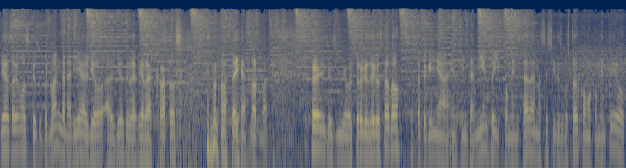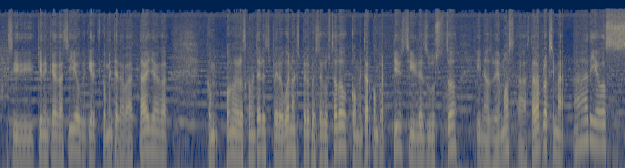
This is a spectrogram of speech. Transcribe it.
ya sabemos que Superman ganaría al dios, al dios de la guerra Kratos en una batalla normal. Ay, Dios mío, espero que les haya gustado esta pequeña enfrentamiento y comentada. No sé si les gustó como comenté o si quieren que haga así o que quieren que comente la batalla. Pónganlo en los comentarios, pero bueno, espero que les haya gustado. Comentar, compartir si les gustó y nos vemos hasta la próxima. Adiós.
